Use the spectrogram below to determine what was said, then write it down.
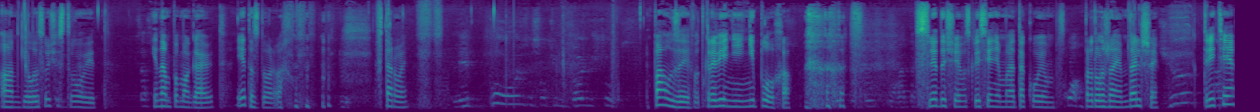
Ангелы существуют и нам помогают. И это здорово. Второе. Паузы в откровении неплохо. Следующее воскресенье мы атакуем, продолжаем дальше. Третье.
